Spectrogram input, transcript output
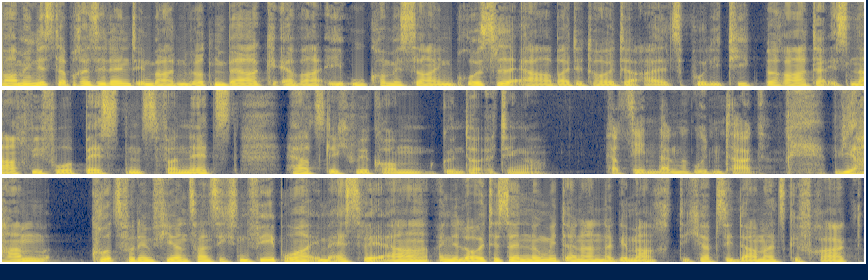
war Ministerpräsident in Baden-Württemberg, er war EU-Kommissar in Brüssel, er arbeitet heute als Politikberater, ist nach wie vor bestens vernetzt. Herzlich willkommen, Günter Oettinger. Herzlichen Dank, guten Tag. Wir haben kurz vor dem 24. Februar im SWR eine Leutesendung miteinander gemacht. Ich habe Sie damals gefragt,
